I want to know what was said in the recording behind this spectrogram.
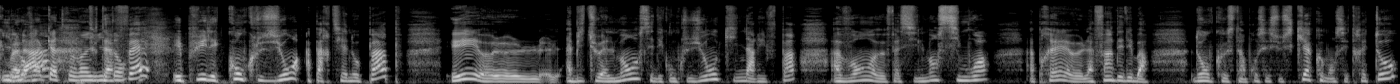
Il voilà, aura 88 tout à fait. Et puis les conclusions appartiennent au pape et habituellement c'est des conclusions qui n'arrivent pas avant facilement six mois après la fin des débats. Donc c'est un processus qui a commencé très tôt,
